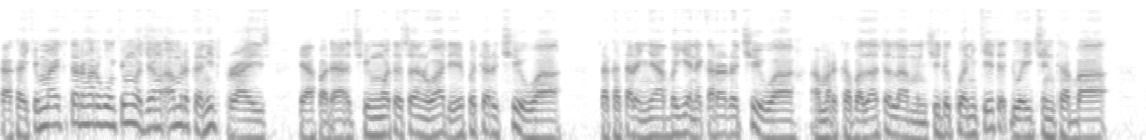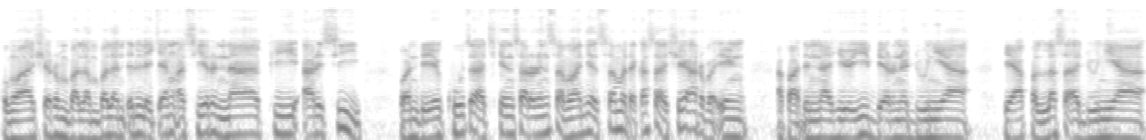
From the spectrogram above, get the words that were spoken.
Kakakin ma'aikatar harkokin wajen Amurka Ned Price ya faɗa a cikin wata sanarwa da ya fitar cewa sakataren ya bayyana karara cewa Amurka ba za ta lamunci duk wani keta ta ba, kuma shirin balan-balan ɗin leƙen asirin na PRC wanda ya kutsa a cikin sararin samaniyar sama da ƙasashe arba'in a faɗin nahiyoyi biyar na duniya ya fallasa a duniya.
